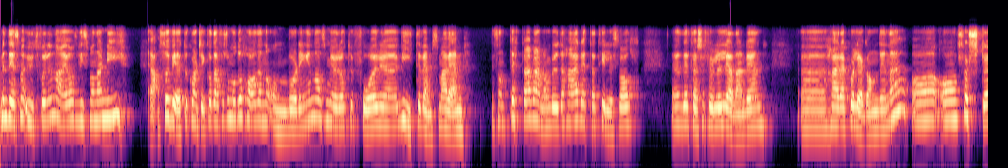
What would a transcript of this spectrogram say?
men det som er utfordrende, er jo at hvis man er ny, ja, så vet du kanskje ikke. og Derfor må du ha denne onboardingen da, som gjør at du får uh, vite hvem som er hvem. Dette er verneombudet her, dette er tillitsvalgt, dette er selvfølgelig lederen din. Uh, her er kollegaene dine. Og, og, første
